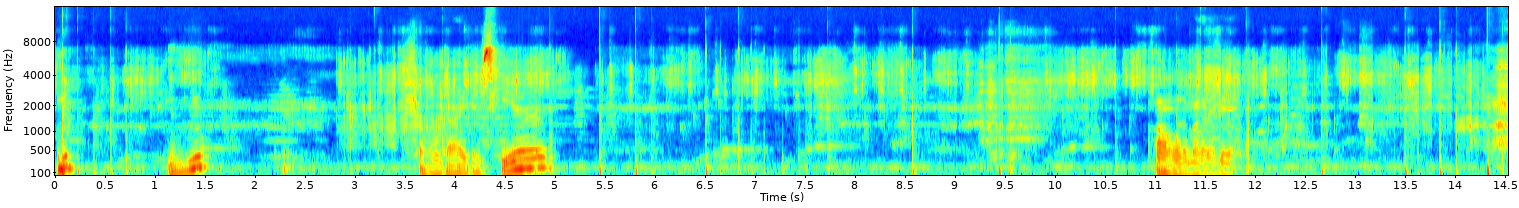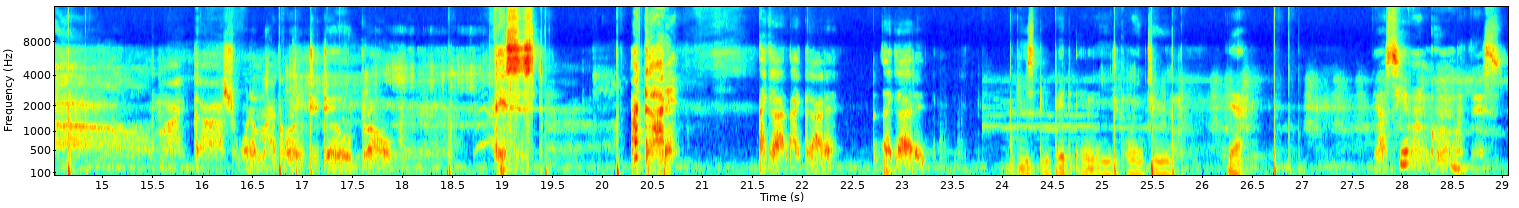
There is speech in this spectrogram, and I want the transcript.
You, you, shovel guy is here. Oh, what am I gonna do? Oh my gosh, what am I going to do, bro? This is. I got it. I got. I got it. I got it. He's stupid, and he's going to. Yeah. Y'all see where I'm going with this?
